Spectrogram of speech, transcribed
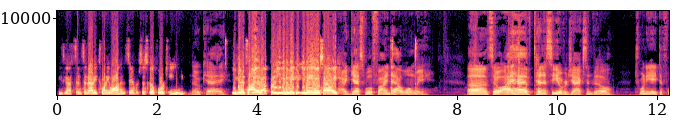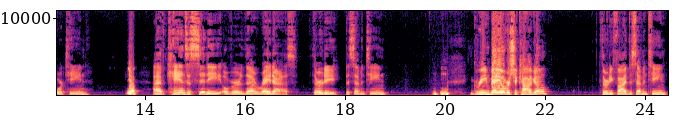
He's got Cincinnati 21 and San Francisco 14. Okay. You going to tie it up, or are you going to make it unanimous, Howie? I guess we'll find out, won't we? Uh, so I have Tennessee over Jacksonville, 28 to 14. Yep. I have Kansas City over the Raiders, 30 to 17. Mhm. Green Bay over Chicago, 35 to 17.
